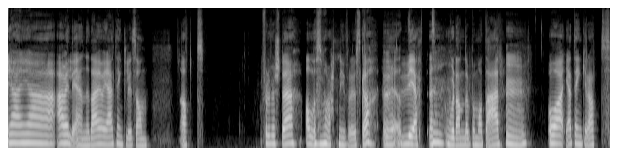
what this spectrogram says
Jeg eh, er veldig enig i deg, og jeg tenker litt sånn at For det første, alle som har vært nyforelska, vet hvordan det på en måte er. Mm. Og jeg tenker at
